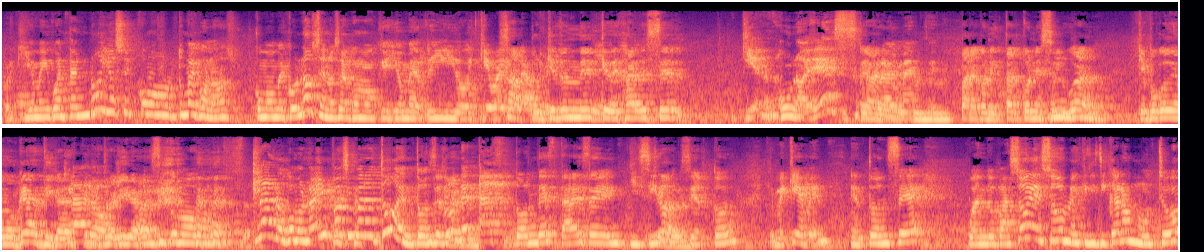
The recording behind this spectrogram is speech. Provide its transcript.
Porque yo me di cuenta, no, yo soy como, tú me conoces, como me conocen, o sea, como que yo me río y que O vaya sea, la ¿por qué tener que dejar de ser quién uno es claro, realmente? para conectar con ese lugar? Qué poco democrática la Claro, espiritualidad. así como, claro, como no hay espacio para todo, entonces, ¿dónde Claro. está, dónde está ese inquisidor, cierto? Que me quemen. Entonces, cuando pasó eso, me criticaron mucho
